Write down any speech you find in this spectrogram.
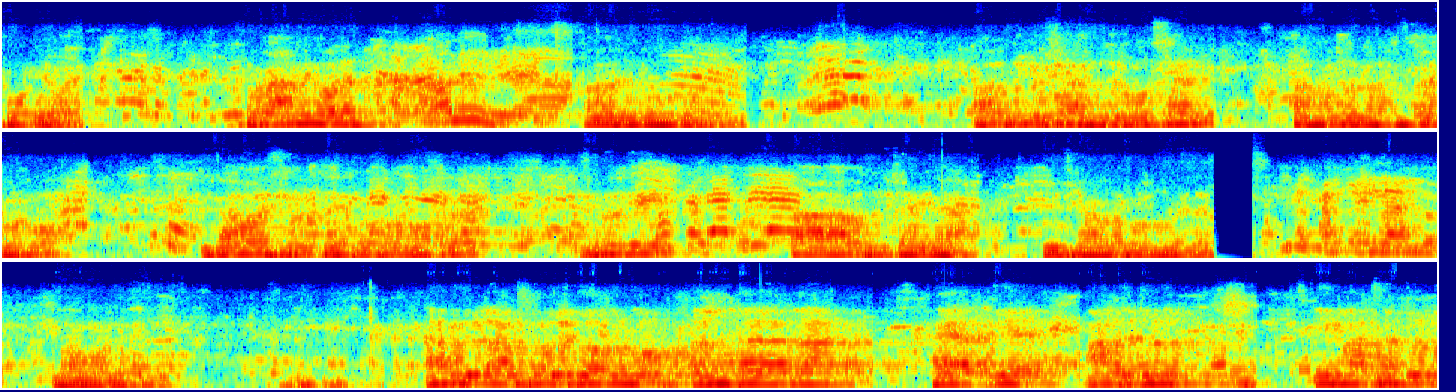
পড়তে পারে। তবে আমি বলেন। আল্লাহ কবুল করেন। আর দুটি বিষয় বলছেন আলহামদুলিল্লাহ চেষ্টা করব। জানুয়ারি শুরুতে প্রথম বছরের শুরুতেই তার আরও দুটি চাহিদা ইনশাআল্লাহ পূরণ হয়ে যাবে। আসসালামু আলাইকুম। আলহামদুলিল্লাহ, আমরা সকলে দোয়া করব। আল্লাহ তার হায়াতকে আমাদের জন্য, এই মাদ্রাসার জন্য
